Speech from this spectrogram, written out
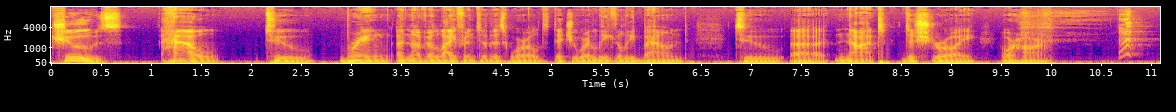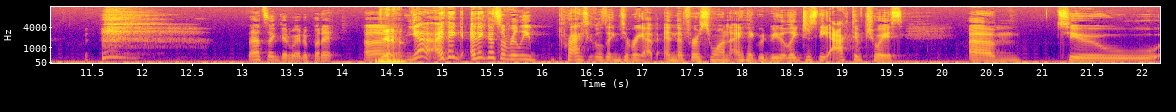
choose how to bring another life into this world that you are legally bound to uh, not destroy or harm. That's a good way to put it. Uh, Yeah. yeah. I think I think that's a really practical thing to bring up. And the first one I think would be like just the active choice um, to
